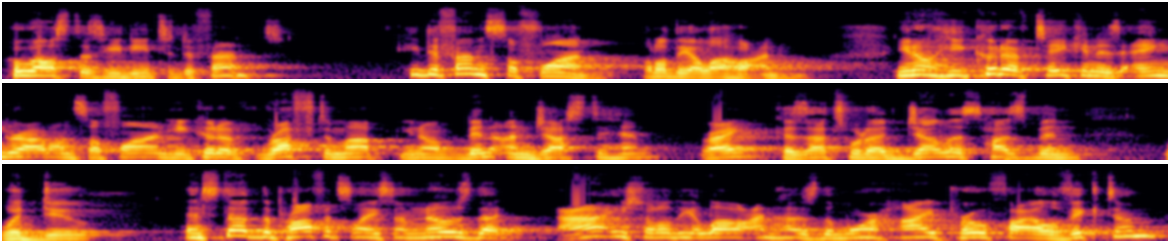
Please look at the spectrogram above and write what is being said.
who else does he need to defend? He defends Safwan radiallahu anhu. You know, he could have taken his anger out on Safwan. He could have roughed him up, you know, been unjust to him, right? Because that's what a jealous husband would do. Instead, the Prophet ﷺ knows that Aisha radiallahu anha is the more high profile victim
